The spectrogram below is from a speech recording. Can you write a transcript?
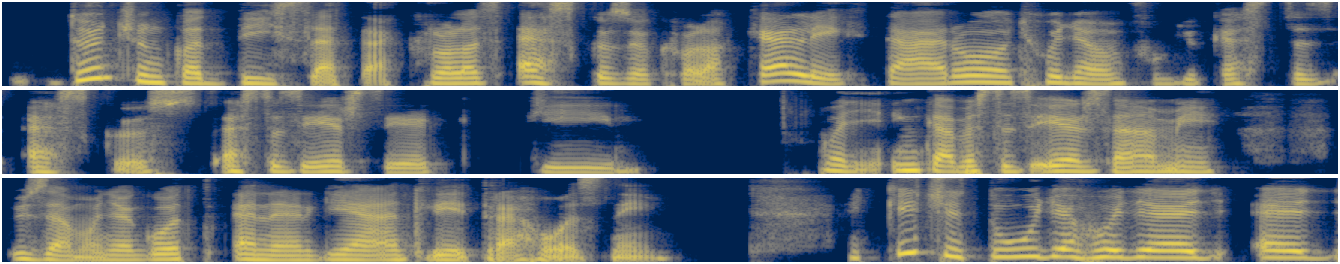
döntsünk a díszletekről, az eszközökről, a kelléktáról, hogy hogyan fogjuk ezt az eszközt, ezt az érzéki, vagy inkább ezt az érzelmi üzemanyagot, energiát létrehozni. Egy kicsit úgy, ahogy egy, egy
